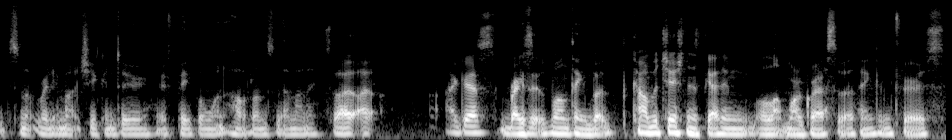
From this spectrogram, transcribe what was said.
it's not really much you can do if people want to hold on to their money. So I, I guess Brexit is one thing, but competition is getting a lot more aggressive, I think, and fierce.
